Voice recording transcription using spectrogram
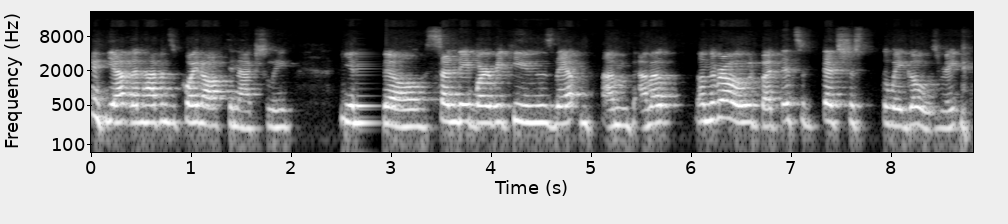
yeah that happens quite often actually. You know sunday barbecues yep i'm i'm out on the road but it's that's just the way it goes right?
